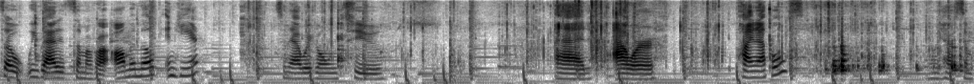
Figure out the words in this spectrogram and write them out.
So we've added some of our almond milk in here. So now we're going to add our pineapples. And we have some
